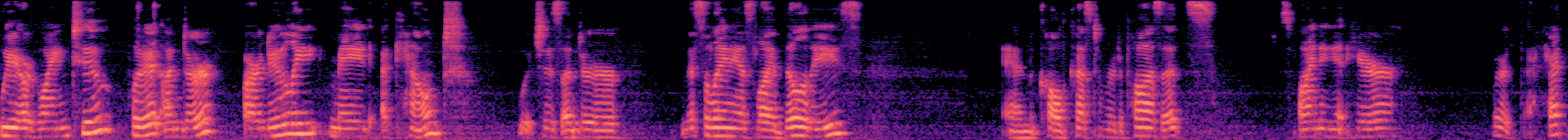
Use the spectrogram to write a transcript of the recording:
We are going to put it under our newly made account, which is under miscellaneous liabilities and called customer deposits. Just finding it here. Where the heck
